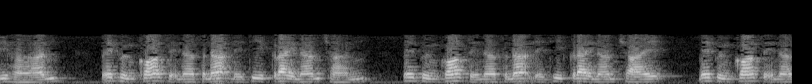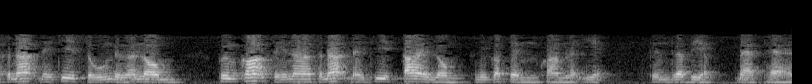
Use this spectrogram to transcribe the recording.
วิหาร ไม่พึงเคาะเสนาสนะในที่ใกล้น้ำฉัน ไม่พึงเคาะเสนาสนะในที่ใกล้น้ำใช้ ไม่พึงเคาะเสนาสนะในที่สูงเหนือลม พึงเคาะเสนาสนะในที่ใต้ลมนี้ก็เป็นความละเอียด เป็นระเบียบแบบแผน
